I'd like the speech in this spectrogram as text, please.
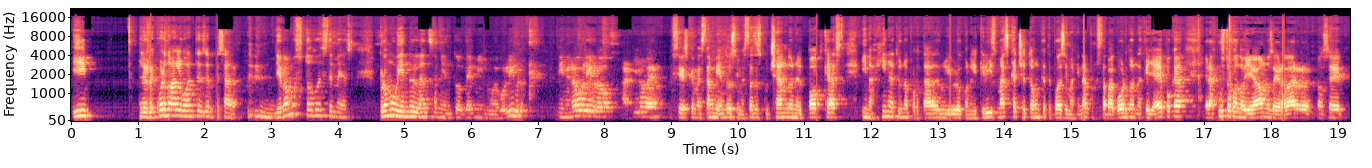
Y les recuerdo algo antes de empezar. Llevamos todo este mes promoviendo el lanzamiento de mi nuevo libro. Y mi nuevo libro, aquí lo ven, si es que me están viendo, si me estás escuchando en el podcast, imagínate una portada de un libro con el Chris más cachetón que te puedas imaginar, porque estaba gordo en aquella época. Era justo cuando llegábamos de grabar, no sé,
